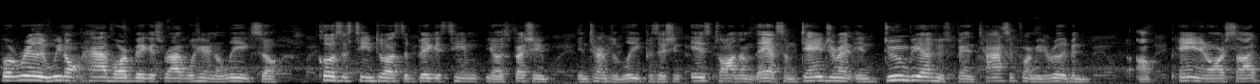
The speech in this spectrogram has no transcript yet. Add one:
but really we don't have our biggest rival here in the league. So closest team to us, the biggest team, you know, especially in terms of league position, is Tottenham. They have some danger men in Doumbia, who's fantastic for him. He's really been a pain in our side.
